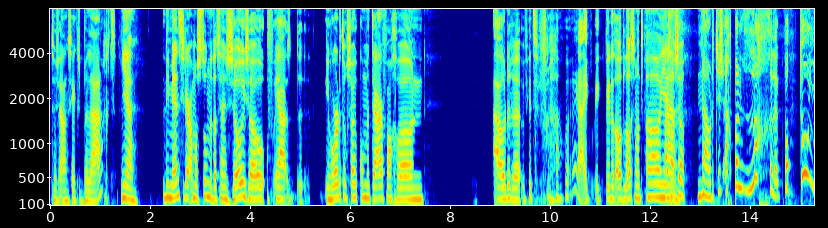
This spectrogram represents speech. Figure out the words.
tussen aanhalingstekens belaagd. Ja, Die mensen die daar allemaal stonden, dat zijn sowieso. Ja, je hoorde toch zo'n commentaar van gewoon oudere witte vrouwen. Ja, ik, ik vind het altijd lastig, want oh ja. maar gewoon zo. Nou, dat is echt belachelijk. Wat doen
